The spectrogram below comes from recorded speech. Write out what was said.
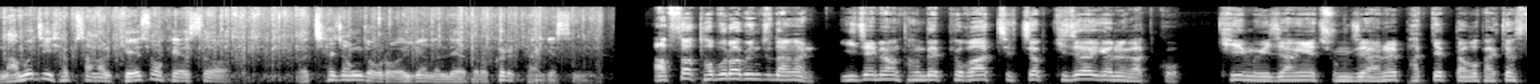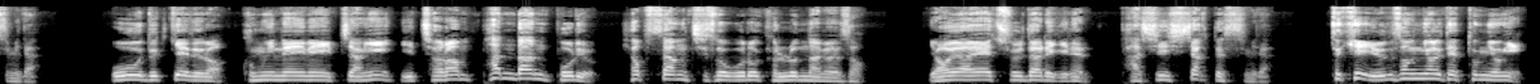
나머지 협상을 계속해서 어, 최종적으로 의견을 내도록 그렇게 하겠습니다. 앞서 더불어민주당은 이재명 당대표가 직접 기자회견을 갖고 김 의장의 중재안을 받겠다고 밝혔습니다. 오후 늦게 들어 국민의힘의 입장이 이처럼 판단 보류, 협상 지속으로 결론나면서 여야의 줄다리기는 다시 시작됐습니다. 특히 윤석열 대통령이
